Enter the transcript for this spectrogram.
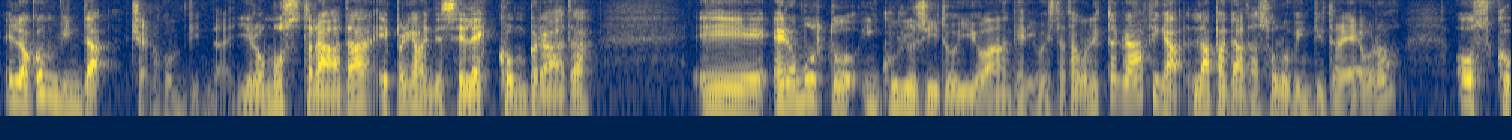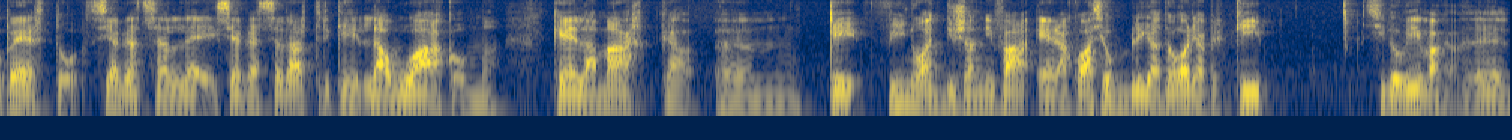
e l'ho convinta, cioè l'ho convinta, gliel'ho mostrata e praticamente se l'è comprata. E ero molto incuriosito io anche di questa tavoletta grafica, l'ha pagata solo 23 euro. Ho scoperto, sia grazie a lei sia grazie ad altri, che la Wacom, che è la marca ehm, che fino a 10 anni fa era quasi obbligatoria per chi si doveva eh,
